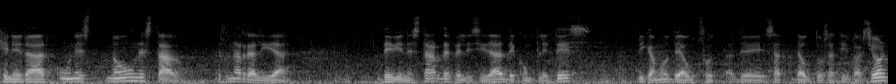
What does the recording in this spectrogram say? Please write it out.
generar un, no un estado, es una realidad de bienestar, de felicidad, de completez, digamos, de, auto, de, autosatisfacción,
